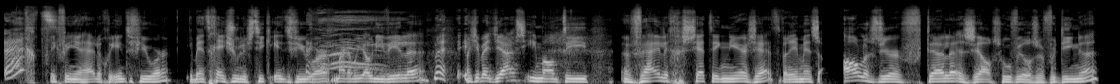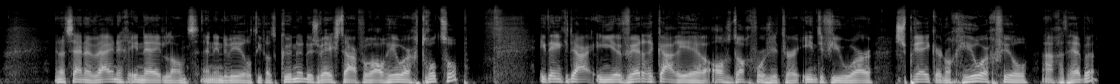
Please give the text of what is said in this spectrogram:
Echt? Ik vind je een hele goede interviewer. Je bent geen journalistiek interviewer, maar dat moet je ook niet willen. Want je bent juist iemand die een veilige setting neerzet... waarin mensen alles durven vertellen, zelfs hoeveel ze verdienen. En dat zijn er weinig in Nederland en in de wereld die dat kunnen. Dus wees daar vooral heel erg trots op. Ik denk dat je daar in je verdere carrière als dagvoorzitter, interviewer, spreker nog heel erg veel aan gaat hebben.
